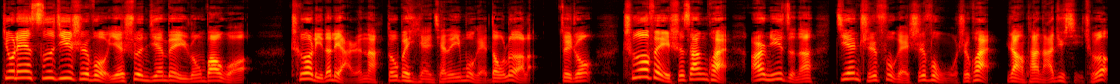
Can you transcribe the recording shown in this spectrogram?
就连司机师傅也瞬间被羽绒包裹。车里的俩人呢，都被眼前的一幕给逗乐了。最终，车费十三块，而女子呢，坚持付给师傅五十块，让他拿去洗车。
